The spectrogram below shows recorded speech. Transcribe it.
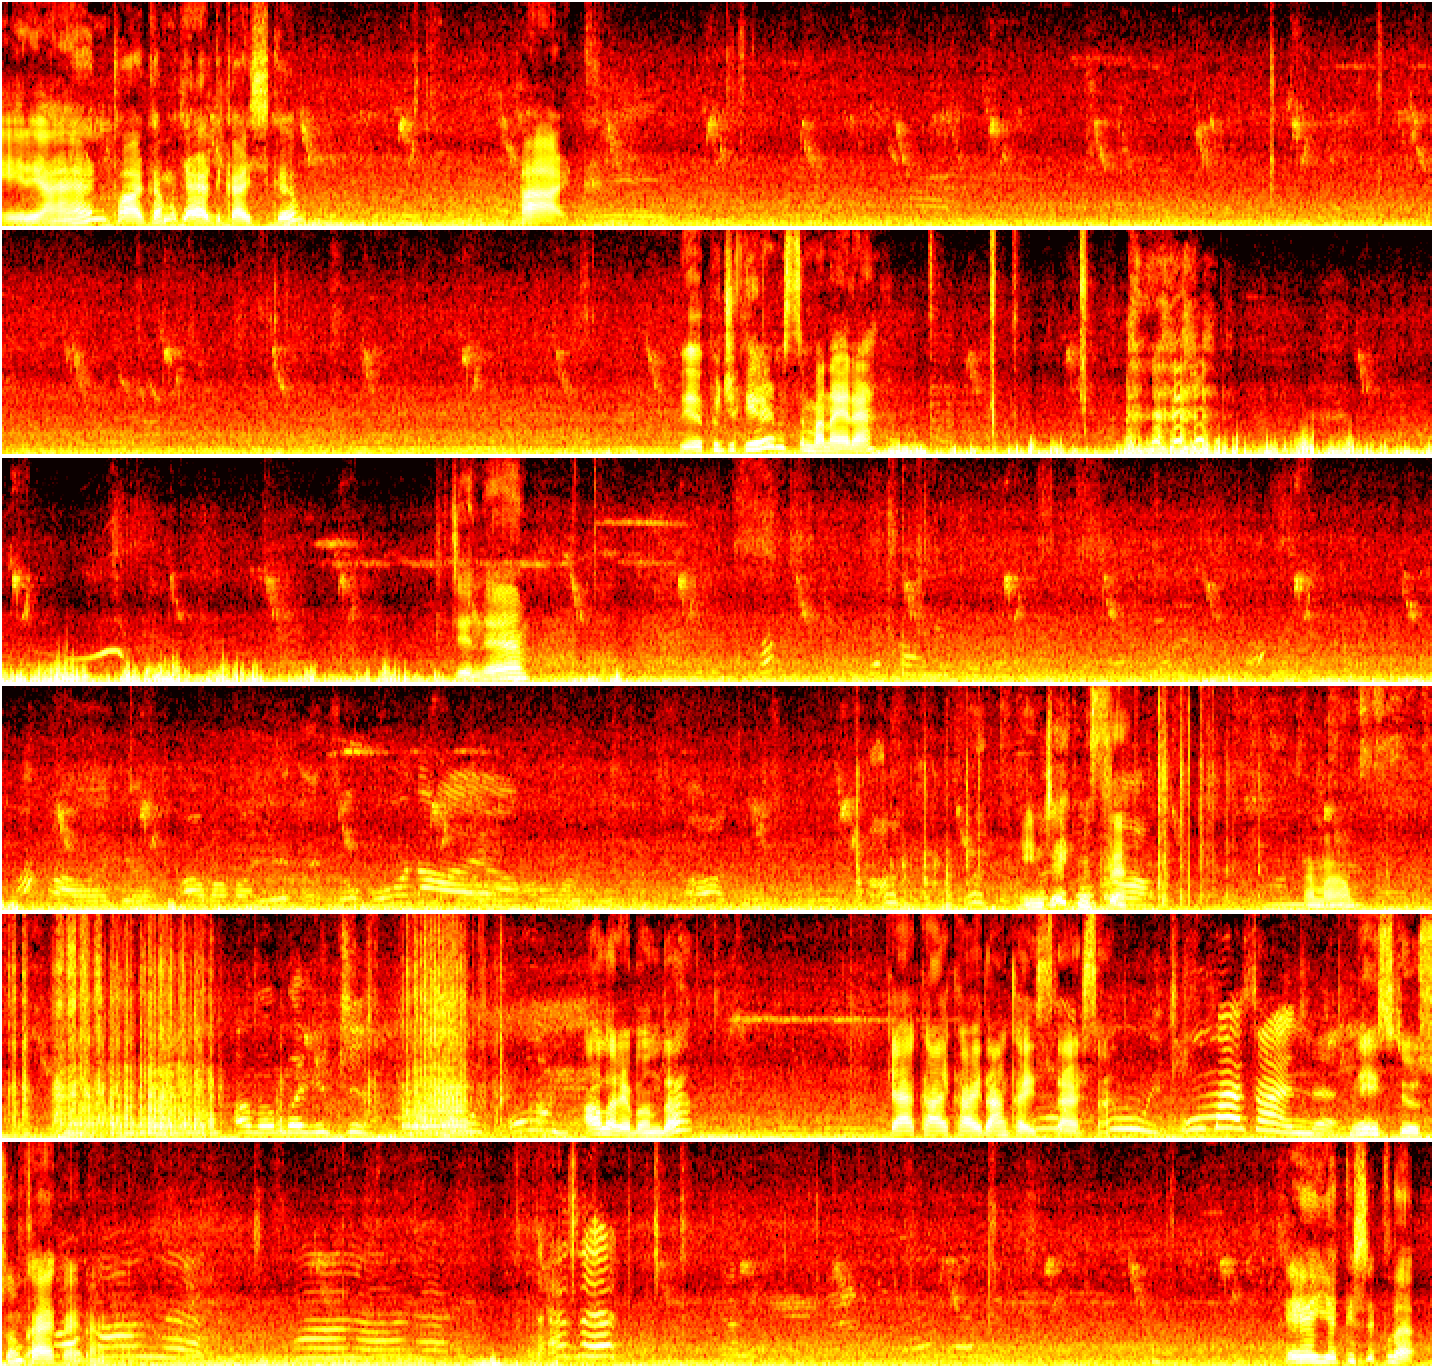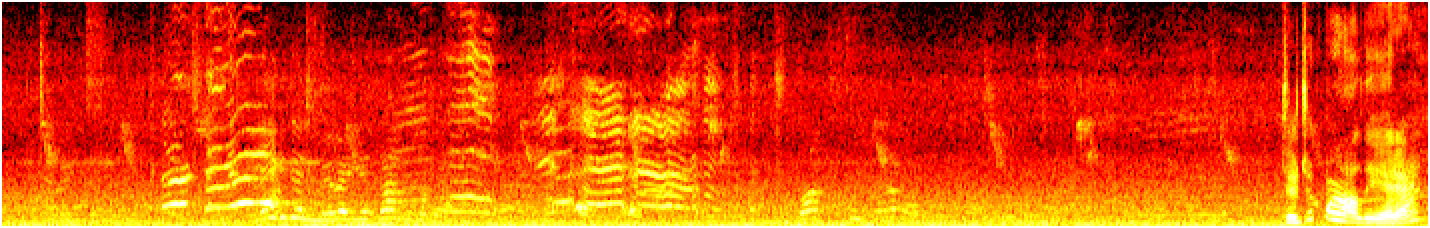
Eren parka mı geldik aşkım? Park. Bir öpücük verir misin bana Eren? Canım. İnecek misin? Tamam. Al arabanı da. Gel kaykaydan kay istersen. Olmaz anne. Ne istiyorsun? Kaykaydan kay. Hey yakışıklı. Çocuk mu ağlıyor Eren?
